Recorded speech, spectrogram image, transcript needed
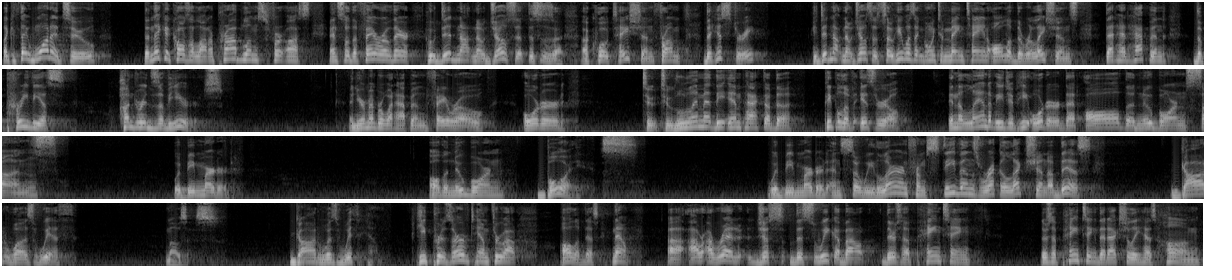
Like if they wanted to, then they could cause a lot of problems for us. And so the Pharaoh there, who did not know Joseph, this is a, a quotation from the history, he did not know Joseph, so he wasn't going to maintain all of the relations that had happened the previous hundreds of years. And you remember what happened? Pharaoh ordered to, to limit the impact of the people of Israel. In the land of Egypt, he ordered that all the newborn sons would be murdered. All the newborn boys would be murdered. And so we learn from Stephen's recollection of this God was with Moses. God was with him. He preserved him throughout all of this. Now, uh, I, I read just this week about there's a painting. There's a painting that actually has hung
